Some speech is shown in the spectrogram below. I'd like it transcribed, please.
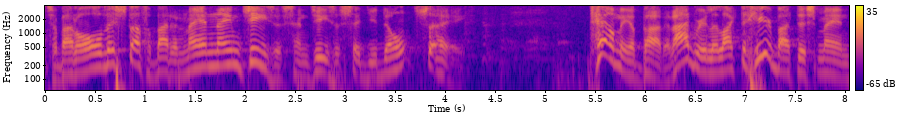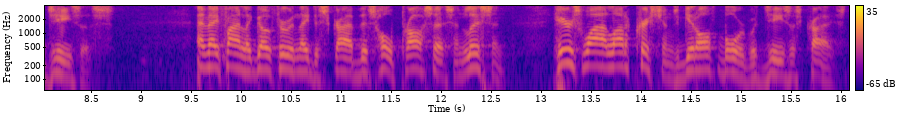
it's about all this stuff about a man named Jesus. And Jesus said, You don't say. Tell me about it. I'd really like to hear about this man, Jesus. And they finally go through and they describe this whole process. And listen, here's why a lot of Christians get off board with Jesus Christ.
